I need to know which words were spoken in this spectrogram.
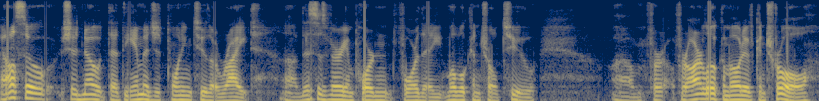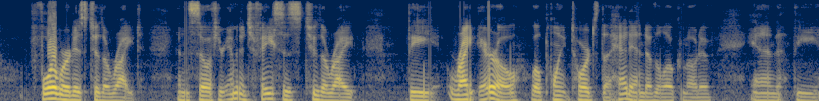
I also should note that the image is pointing to the right. Uh, this is very important for the Mobile Control 2. Um, for, for our locomotive control, forward is to the right. And so if your image faces to the right, the right arrow will point towards the head end of the locomotive and the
